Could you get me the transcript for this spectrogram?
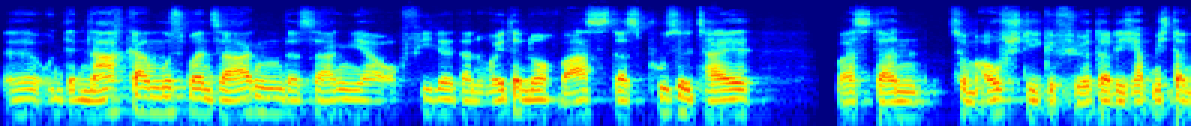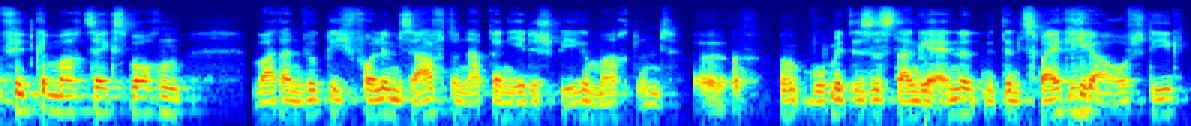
Äh, und im Nachgang muss man sagen, das sagen ja auch viele dann heute noch, war es das Puzzleteil, was dann zum Aufstieg geführt hat. Ich habe mich dann fit gemacht, sechs Wochen, war dann wirklich voll im Saft und habe dann jedes Spiel gemacht. Und äh, womit ist es dann geendet? Mit dem Zweitliga-Aufstieg.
